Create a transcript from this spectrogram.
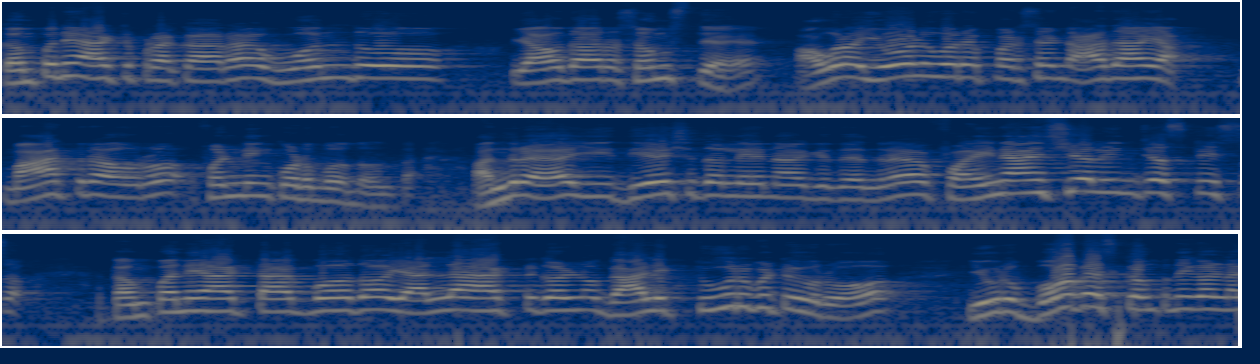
ಕಂಪನಿ ಆಕ್ಟ್ ಪ್ರಕಾರ ಒಂದು ಯಾವುದಾದ್ರು ಸಂಸ್ಥೆ ಅವರ ಏಳುವರೆ ಪರ್ಸೆಂಟ್ ಆದಾಯ ಮಾತ್ರ ಅವರು ಫಂಡಿಂಗ್ ಕೊಡ್ಬೋದು ಅಂತ. ಅಂದರೆ ಈ ದೇಶದಲ್ಲಿ ಏನಾಗಿದೆ ಅಂದರೆ ಫೈನಾನ್ಷಿಯಲ್ ಇಂಜಸ್ಟಿಸ್ ಕಂಪನಿ ಆ್ಯಕ್ಟ್ ಆಗ್ಬೋದು, ಎಲ್ಲ ಆ್ಯಕ್ಟ್ಗಳನ್ನೂ ಗಾಳಿಗೆ ತೂರ್ಬಿಟ್ಟು ಇವರು ಇವರು ಬೋಗಸ್ ಕಂಪ್ನಿಗಳನ್ನ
